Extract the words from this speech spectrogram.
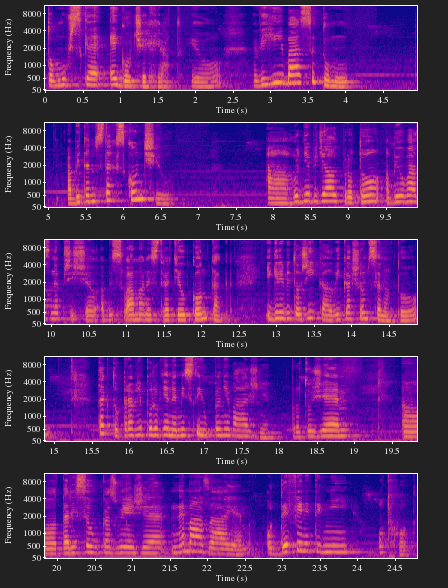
to mužské ego čechrat, jo, vyhýbá se tomu, aby ten vztah skončil. A hodně by dělal proto, aby o vás nepřišel, aby s váma nestratil kontakt. I kdyby to říkal, vykašlem se na to, tak to pravděpodobně nemyslí úplně vážně, protože uh, tady se ukazuje, že nemá zájem o definitivní odchod.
